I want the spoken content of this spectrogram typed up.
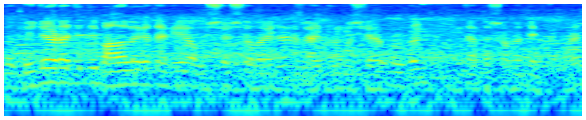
তো ভিডিওটা যদি ভালো লেগে থাকে, অবশ্যই সবাই লাইক কমেন্ট শেয়ার করবেন, যাতে সবাই দেখতে পারে।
